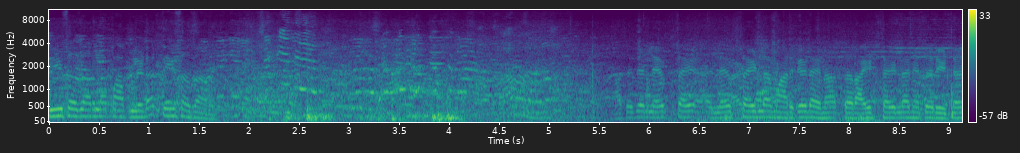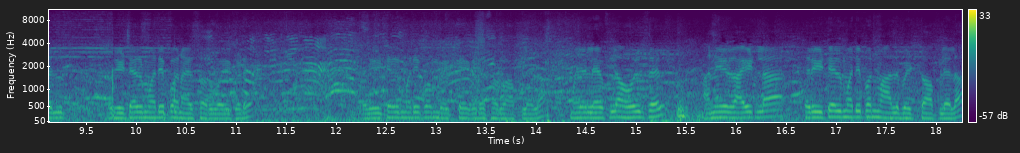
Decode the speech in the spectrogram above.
तीस हजारला पापलेट आहे तीस हजार. आता ते लेफ्ट साईड लेफ्ट साईडला मार्केट आहे ना तर राईट साईडला नाही तर रिटेल रिटेलमध्ये पण आहे सर्व इकडे. रिटेलमध्ये पण भेटते इकडे सर्व आपल्याला. म्हणजे लेफ्टला होलसेल आणि राईटला रिटेलमध्ये पण माल भेटतो आपल्याला.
